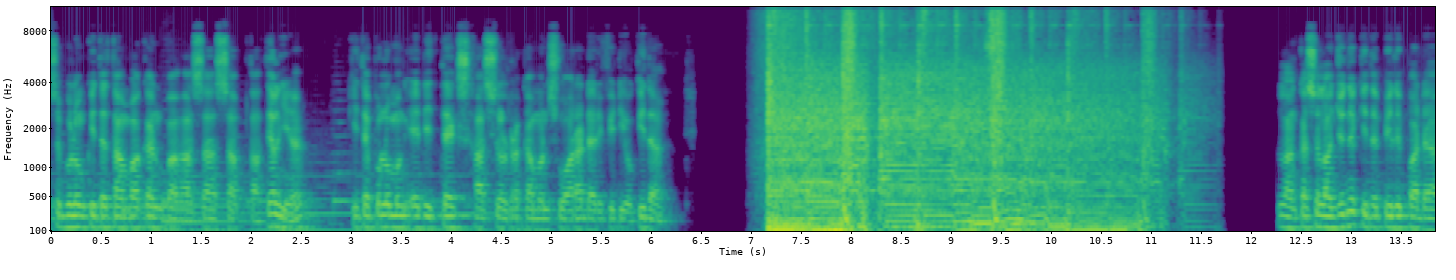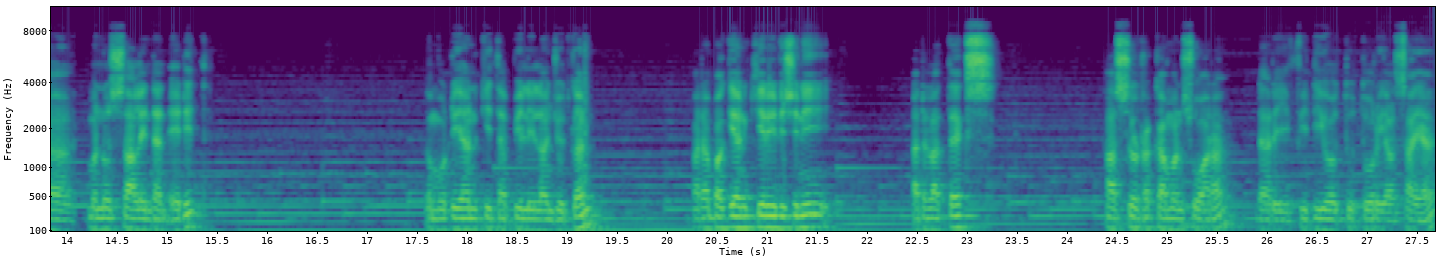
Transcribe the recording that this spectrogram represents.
Sebelum kita tambahkan bahasa subtitlenya, kita perlu mengedit teks hasil rekaman suara dari video kita. Langkah selanjutnya kita pilih pada menu salin dan edit, Kemudian kita pilih lanjutkan. Pada bagian kiri di sini adalah teks hasil rekaman suara dari video tutorial saya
